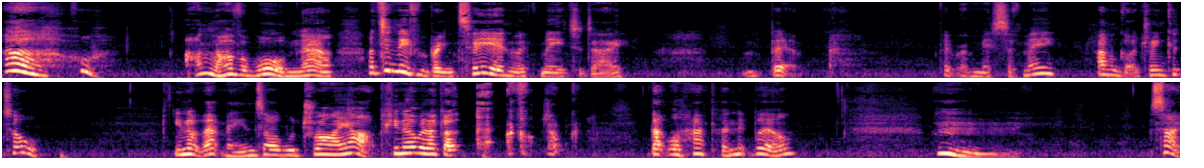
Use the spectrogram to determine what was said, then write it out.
Oh, I'm rather warm now. I didn't even bring tea in with me today. A bit, a bit remiss of me. I haven't got a drink at all. You know what that means? I will dry up. You know when I go, drink. That will happen. It will. Hmm. So,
